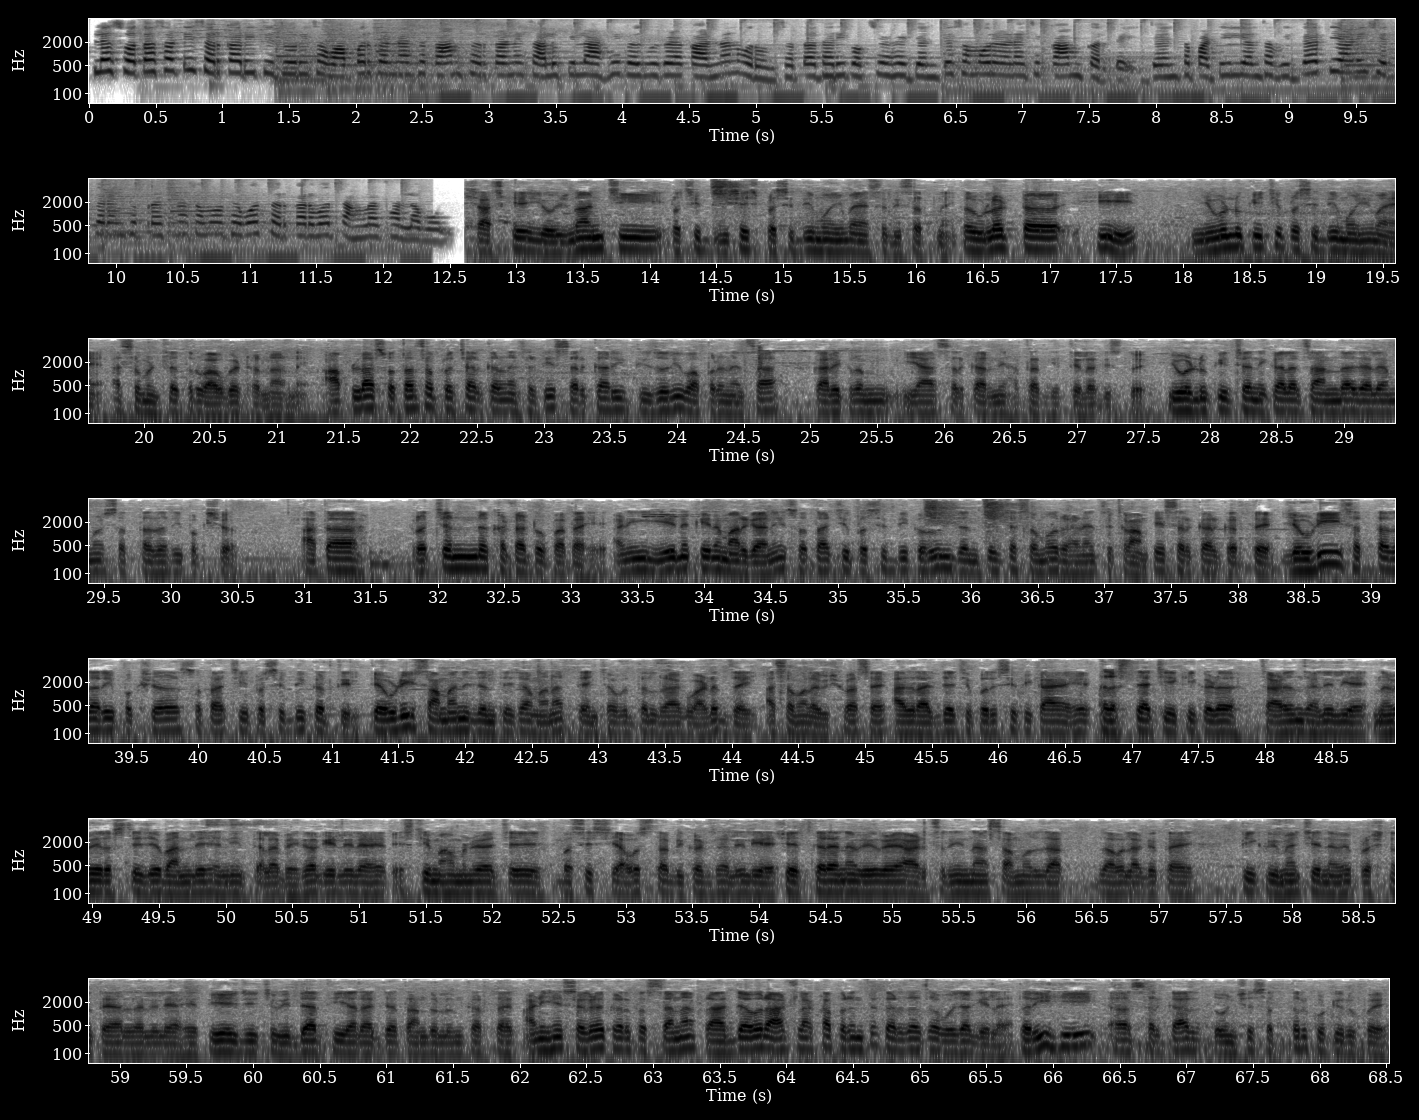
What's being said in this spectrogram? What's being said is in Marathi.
आपल्या स्वतःसाठी सरकारी तिजोरीचा वापर करण्याचं काम सरकारने चालू केलं आहे. वेगवेगळ्या कारणांवरून सत्ताधारी पक्ष हे जनतेसमोर येण्याचे काम करते. जयंत पाटील यांचा विद्यार्थी आणि शेतकऱ्यांचे प्रश्न समोर ठेवत सरकारवर चांगलाच झाला बोल. शासकीय योजनांची प्रसिद्ध विशेष प्रसिद्धी मोहीम आहे असं दिसत नाही. तर उलट ही निवडणुकीची प्रसिद्धी मोहीम आहे असं म्हटलं तर वावगं ठरणार नाही. आपला स्वतःचा प्रचार करण्यासाठी सरकारी तिजोरी वापरण्याचा कार्यक्रम या सरकारने हातात घेतलेला दिसतोय. निवडणुकीच्या निकालाचा अंदाज आल्यामुळे सत्ताधारी पक्ष आता प्रचंड खटाटोपात आहे आणि येन केन मार्गाने स्वतःची प्रसिद्धी करून जनतेच्या समोर राहण्याचं काम हे सरकार करतंय. जेवढी सत्ताधारी पक्ष स्वतःची प्रसिद्धी करतील तेवढी सामान्य जनतेच्या मनात त्यांच्याबद्दल राग वाढत जाईल असा मला विश्वास आहे. आज राज्याची परिस्थिती काय आहे? रस्त्याची एकीकडे चाळण झालेली आहे. नवे रस्ते जे बांधले यांनी त्याला भेगा गेलेल्या आहेत. एसटी महामंडळाचे बसेसची अवस्था बिकट झालेली आहे. शेतकऱ्यांना वेगवेगळ्या अडचणींना सामोरं जात जावं लागत आहे. पीक विम्याचे नवे प्रश्न तयार झालेले आहेत. पीएचडीचे विद्यार्थी या राज्यात आंदोलन करतायत आणि हे सगळं करत असताना राज्यावर आठ लाखापर्यंत कर्जाचा बोजा गेलाय. तरीही सरकार दोनशे सत्तर कोटी रुपये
